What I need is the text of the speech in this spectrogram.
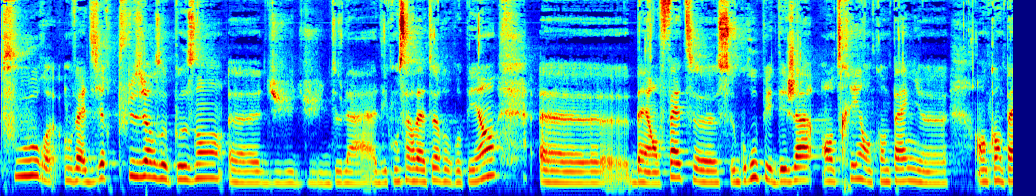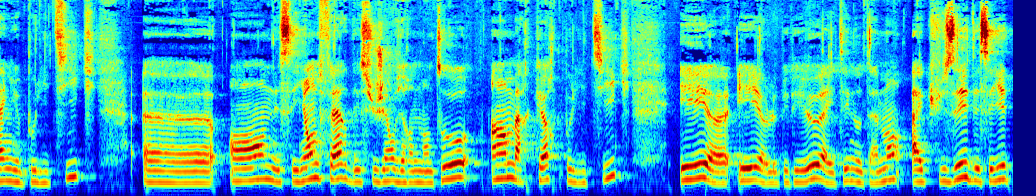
pour, on va dire, plusieurs opposants du, du, de la, des conservateurs européens, ben en fait, ce groupe est déjà entré en campagne en campagne politique euh, en essayant de faire des sujets environnementaux un marqueur politique. Et, euh, le PPE a été notamment accusé d'essayer de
